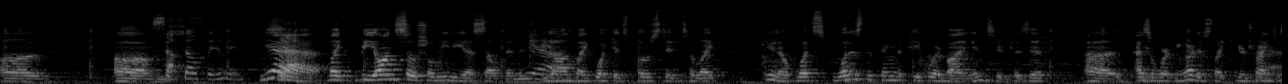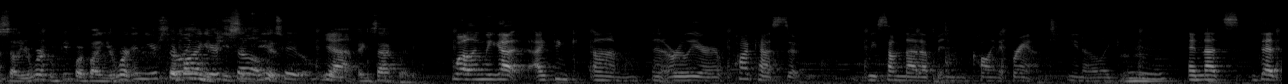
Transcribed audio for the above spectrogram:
of um Self. Self image. yeah, Yeah. like beyond social media self-image, Yeah. beyond like what gets posted to like, you know, what's what is the thing that people are buying into? Because if uh, as a working artist, like you're trying Yeah. to sell your work, when people are buying your work, And you're they're buying a piece of you. too. Yeah. Exactly. Well, and we got, I think, um, an earlier podcast that we summed that up in calling it brand. You know, like, Mhm. and that's that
